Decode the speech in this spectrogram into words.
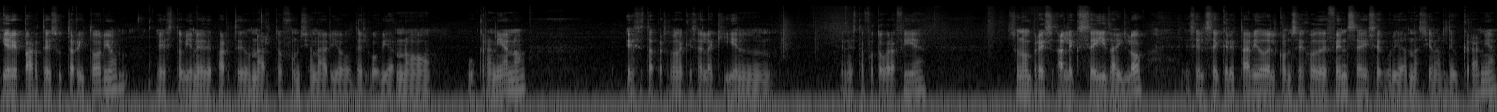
quiere parte de su territorio. Esto viene de parte de un alto funcionario del gobierno ucraniano. Es esta persona que sale aquí en, esta fotografía. Su nombre es Alexei Dailov. Es el secretario del Consejo de Defensa y Seguridad Nacional de Ucrania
